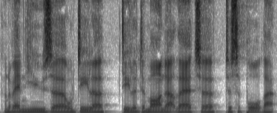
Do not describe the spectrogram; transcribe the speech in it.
kind of end user or dealer dealer demand out there to to support that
